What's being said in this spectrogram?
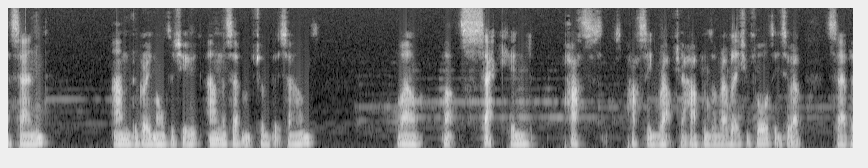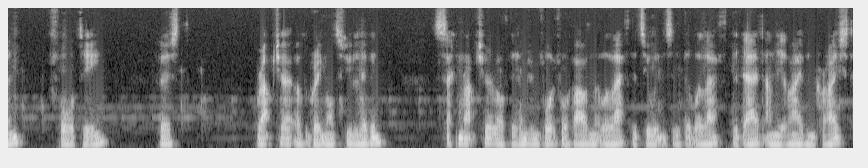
ascend and the great multitude and the seventh trumpet sounds. Well, that second pass, passing rapture happens on Revelation 14. So we have 7, 14, First rapture of the great multitude living. Second rapture of the 144,000 that were left, the two witnesses that were left, the dead and the alive in Christ.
